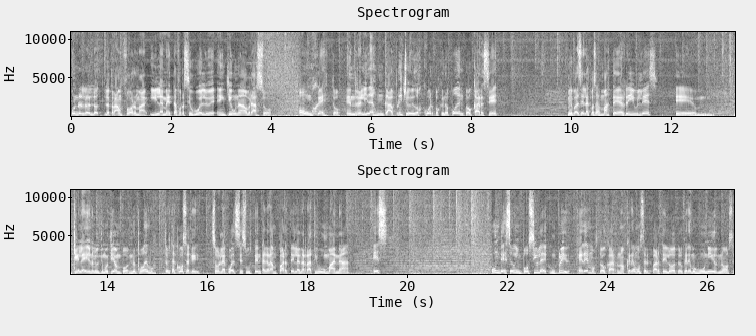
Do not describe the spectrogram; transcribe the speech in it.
uno lo- lo transforma y la metáfora se vuelve en que un abrazo o un gesto en realidad es un capricho de dos cuerpos que no pueden tocarse, me parecen las cosas más terribles eh, que he leído en el último tiempo. No podemos, toda esta cosa que, sobre la cual se sustenta gran parte de la narrativa humana es un deseo imposible de cumplir. Queremos tocarnos, queremos ser parte del otro, queremos unirnos.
